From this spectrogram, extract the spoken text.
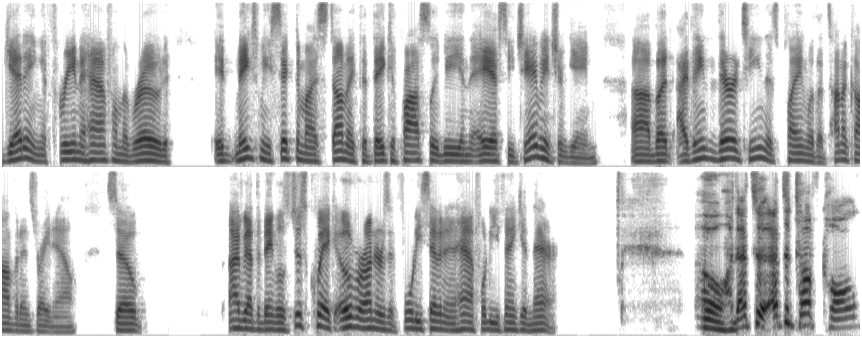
getting a three and a half on the road. It makes me sick to my stomach that they could possibly be in the AFC Championship game. Uh, but I think they're a team that's playing with a ton of confidence right now. So I've got the Bengals just quick over unders at 47 and a half. What are you thinking there? Oh, that's a that's a tough call.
